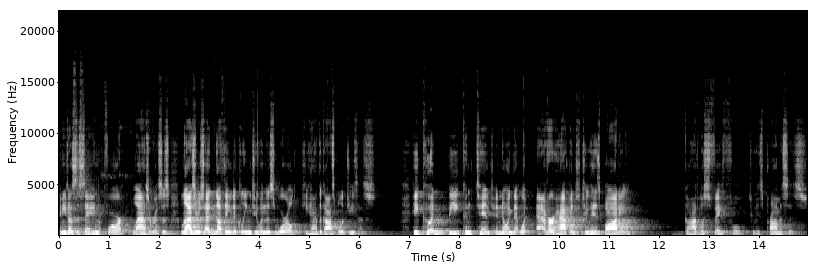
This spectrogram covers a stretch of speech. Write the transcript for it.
And he does the same for Lazarus. As Lazarus had nothing to cling to in this world, he had the gospel of Jesus. He could be content in knowing that whatever happened to his body, God was faithful to his promises,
